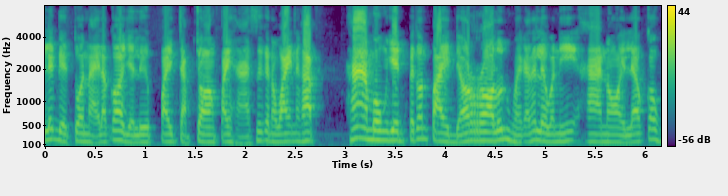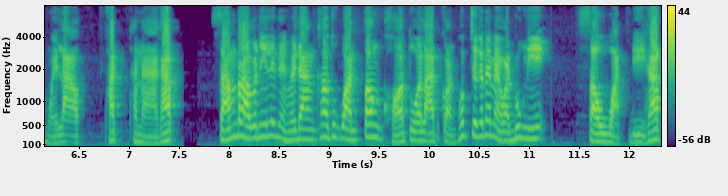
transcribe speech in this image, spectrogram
เลขเด็ดตัวไหนแล้วก็อย่าลืมไปจับจองไปหาซื้อกันเอาไว้นะครับ5โมงเย็นไปต้นไปเดี๋ยวรอลุ้นหวยกันได้เลยวันนี้ฮานอยแล้วก็หวยลาวพัฒนาครับ สำหรับวันนี้เล่นเด่นหอยดังเข้าทุกวันต้องขอตัวลาไปก่อน พบเจอกันได้ใหม่วันพรุ่งนี้ สวัสดีครับ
